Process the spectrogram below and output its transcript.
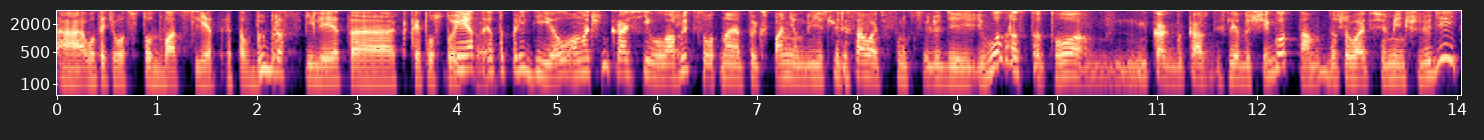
а вот эти вот 120 лет, это выброс или это какая-то устойчивая? Нет, это предел. Он очень красиво ложится вот на эту экспоненту. Если рисовать функцию людей и возраста, то как бы каждый следующий год там доживает все меньше людей.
